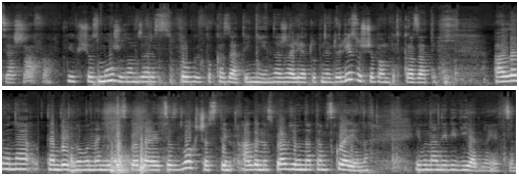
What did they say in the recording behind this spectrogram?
ця шафа. Якщо зможу, вам зараз спробую показати. Ні, на жаль, я тут не долізу, щоб вам показати. Але вона там видно, вона ніби складається з двох частин, але насправді вона там склеєна і вона не від'єднується.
